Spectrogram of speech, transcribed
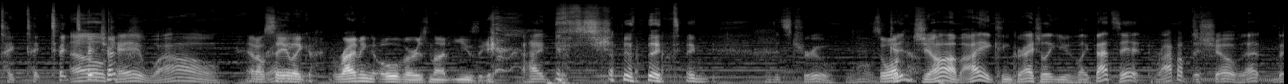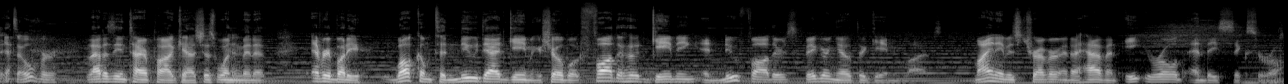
Type, type, type, type, type. Okay, wow. And I'll say like rhyming over is not easy. I. It's true. Whoa, So good what- job. I congratulate you. Like that's it. Wrap up the show. That it's over. that is the entire podcast, just one Yeah. minute. Everybody, welcome to New Dad Gaming, a show about fatherhood, gaming, and new fathers figuring out their gaming lives. My name is Trevor, and I have an eight-year-old and a six-year-old.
